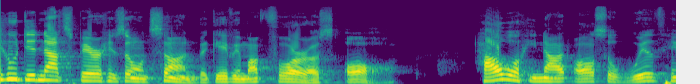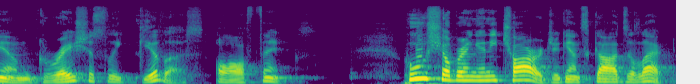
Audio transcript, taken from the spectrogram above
who did not spare his own son, but gave him up for us all, how will he not also with him graciously give us all things? Who shall bring any charge against God's elect?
